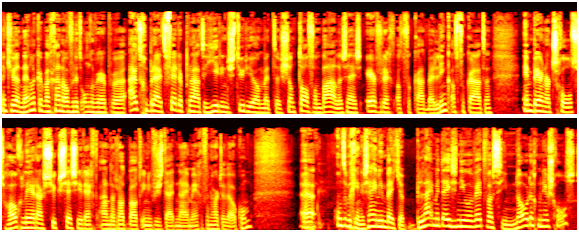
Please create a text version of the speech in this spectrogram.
Dankjewel Nelleke. We gaan over dit onderwerp uh, uitgebreid verder praten hier in de studio met uh, Chantal van Balen. Zij is erfrechtadvocaat bij Link Advocaten. En Bernard Scholz, hoogleraar successierecht aan de Radboud Universiteit Nijmegen. Van harte welkom. Uh, om te beginnen, zijn jullie een beetje blij met deze nieuwe wet? Was die nodig, meneer Scholz?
